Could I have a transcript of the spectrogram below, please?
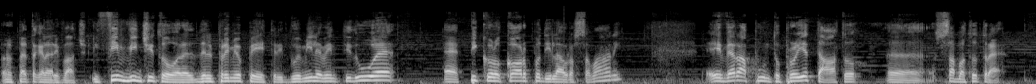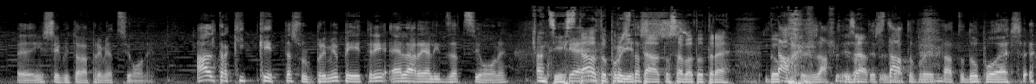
aspetta, che la rifaccio. Il film vincitore del premio Petri 2022 è Piccolo Corpo di Laura Samani. E verrà appunto proiettato eh, sabato 3 eh, in seguito alla premiazione. altra chicchetta sul premio Petri è la realizzazione. Anzi, è è stato questa proiettato s- sabato 3. dopo- Esatto, esatto, esatto, è esatto. stato proiettato dopo essere,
